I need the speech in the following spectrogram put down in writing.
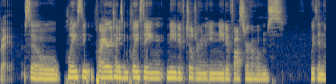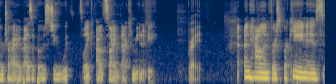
Right. So placing prioritizing placing native children in native foster homes within their tribe as opposed to with like outside of that community. Right. And Haaland versus Brackeen is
